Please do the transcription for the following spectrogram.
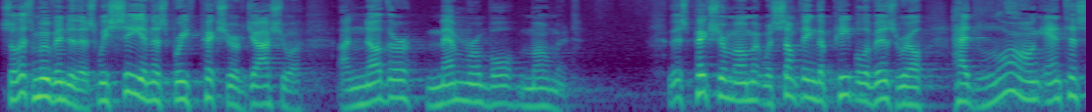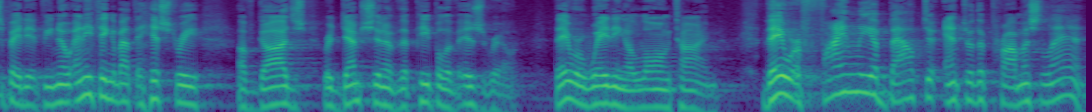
So let's move into this. We see in this brief picture of Joshua another memorable moment. This picture moment was something the people of Israel had long anticipated. If you know anything about the history of God's redemption of the people of Israel, they were waiting a long time. They were finally about to enter the promised land.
